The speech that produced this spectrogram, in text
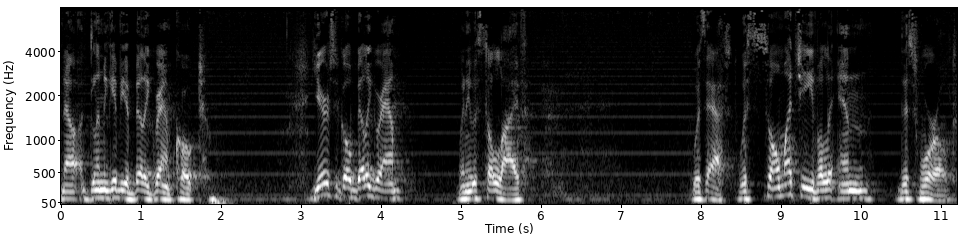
Now, let me give you a Billy Graham quote. Years ago, Billy Graham, when he was still alive, was asked, with so much evil in this world,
